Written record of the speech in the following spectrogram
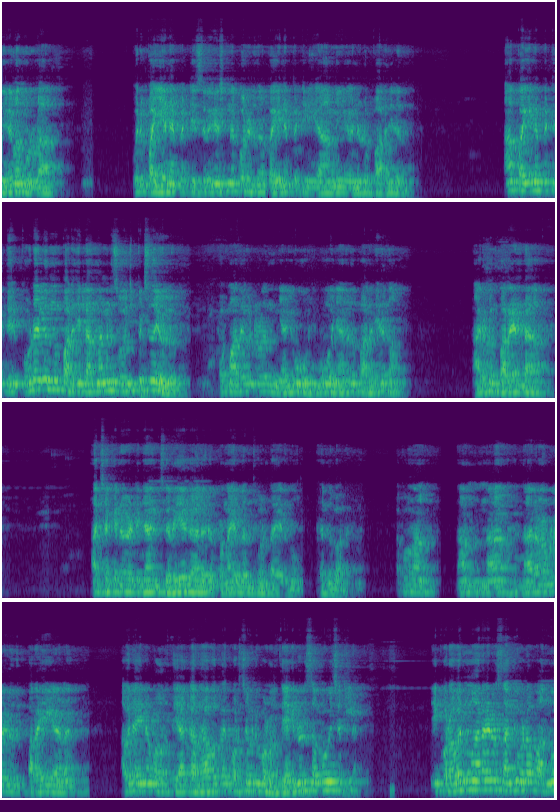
നീളമുള്ള ഒരു പയ്യനെ പറ്റി ശ്രീകൃഷ്ണനെ പോലെ ഒരു പയ്യനെ പറ്റി ആമിയു എന്നോട് പറഞ്ഞിരുന്നു. ആ പയ്യനെ പറ്റി കൂടുതലൊന്നും പറഞ്ഞില്ല. അന്ന് അങ്ങനെ സൂചിപ്പിച്ചതേ ഉള്ളൂ. അപ്പൊ മാധവിനോട് അയ്യോ ഓ ഞാനത് പറഞ്ഞിരുന്നോ? ആരോടും പറയണ്ട. ആ ചെക്കനുമായിട്ട് ഞാൻ ചെറിയ കാലം ഒരു പ്രണയബന്ധം ഉണ്ടായിരുന്നു എന്ന് പറയുന്നു അപ്പോൾ നാരായണപിള്ള പറയുകയാണ്. അവരതിനെ വളർത്തി ആ കഥാപാത്രത്തെ കുറച്ചുകൂടി വളർത്തി. അങ്ങനെ ഒരു സംഭവിച്ചിട്ടില്ല. ഈ കുറവന്മാരായ ഒരു സംഘം ഇവിടെ വന്നു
